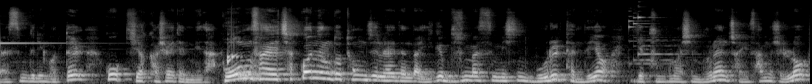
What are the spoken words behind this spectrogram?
말씀드린 것들 꼭 기억하셔야 됩니다. 보험사의 채권량도 통지를 해야 된다. 이게 무슨 말씀이신지 모를 텐데요. 이게 궁금하신 분은 저희 사무실로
